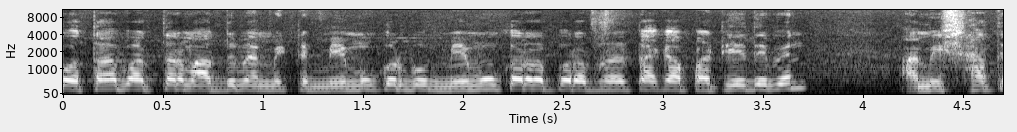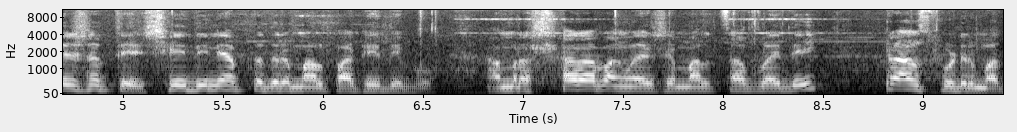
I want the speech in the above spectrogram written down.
কথাবার্তার মাধ্যমে আমি একটা মেমো করব। মেমো করার পর আপনারা টাকা পাঠিয়ে দেবেন। আমি সাথে সাথে সেই দিনে আপনাদের মাল পাঠিয়ে দেব। আমরা সারা বাংলাদেশে মাল সাপ্লাই দিই ট্রান্সপোর্টের মাধ্যমে।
